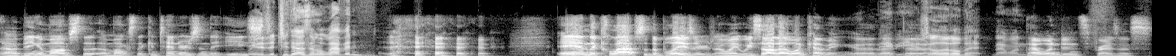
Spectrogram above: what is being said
uh, being amongst the amongst the contenders in the East. Wait, is it 2011? and the collapse of the Blazers. Oh wait, we saw that one coming. Uh, Maybe that, uh, just a little bit. That one. That one didn't surprise us.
